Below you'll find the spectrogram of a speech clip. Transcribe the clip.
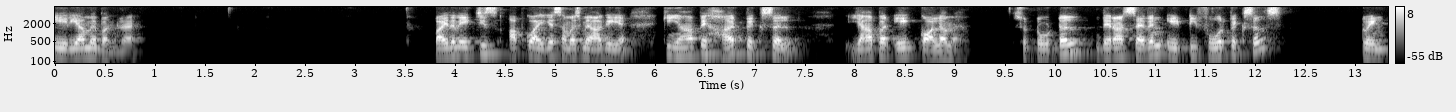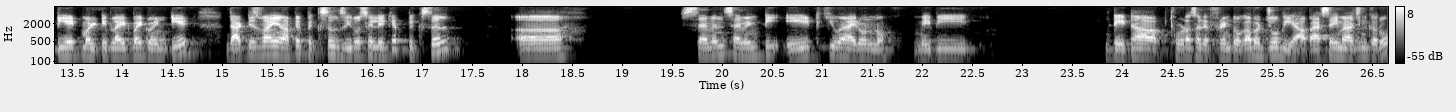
एरिया में बन रहा है। बाय द वे एक चीज़ आपको आई समझ में आ गई है कि यहाँ पे हर पिक्सल यहाँ पर एक कॉलम है। So total there are seven eighty four pixels 28 multiplied by 28 that is why यहाँ पे पिक्सल ज़ीरो से लेके पिक्सल सेवन सेवेंटी एट क्यों I don't know maybe data थोड़ा सा डिफरेंट होगा बट जो भी है, आप ऐसे इमेजिन करो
